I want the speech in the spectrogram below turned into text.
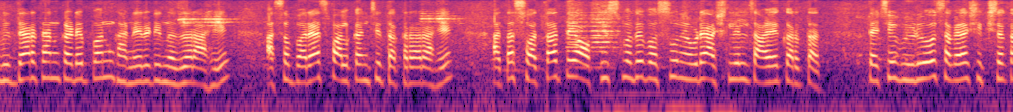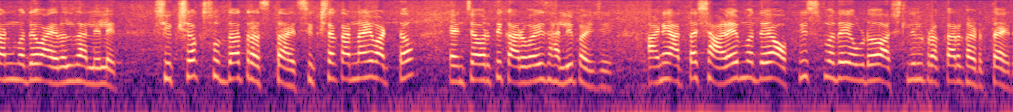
विद्यार्थ्यांकडे पण घाणेरडी नजर आहे. असं बऱ्याच पालकांची तक्रार आहे. आता स्वतः ते ऑफिसमध्ये बसून एवढे अश्लील चाळे करतात. त्याचे व्हिडिओ सगळ्या शिक्षकांमध्ये व्हायरल झालेले आहेत. शिक्षकसुद्धा त्रस्त आहेत. शिक्षकांनाही वाटतं यांच्यावरती कारवाई झाली पाहिजे. आणि आता शाळेमध्ये ऑफिसमध्ये एवढं अश्लील प्रकार घडत आहेत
